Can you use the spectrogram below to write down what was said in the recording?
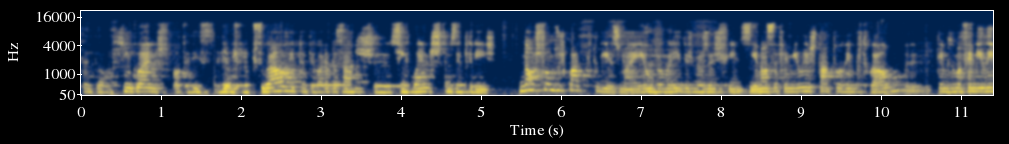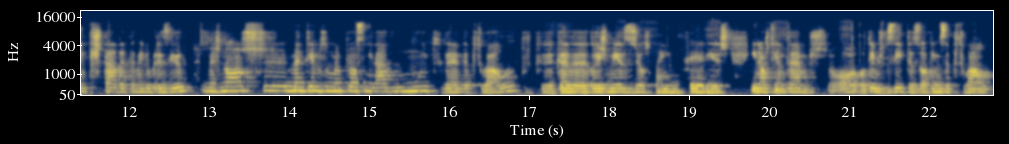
portanto, aos 5 anos, volta disso, viemos para Portugal e, portanto, agora passados 5 anos estamos em Paris. Nós somos os quatro portugueses, não é? Eu, o meu uhum. marido e os meus dois filhos. E a nossa família está toda em Portugal. Temos uma família emprestada também no Brasil, mas nós eh, mantemos uma proximidade muito grande a Portugal, porque a cada dois meses eles têm férias e nós tentamos, ou, ou temos visitas, ou vimos a Portugal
